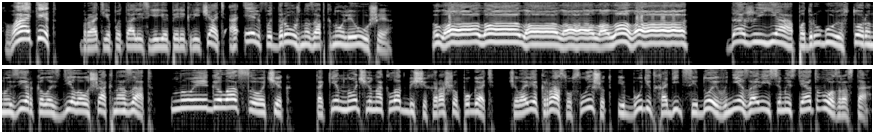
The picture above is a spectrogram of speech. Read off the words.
«Хватит!» Братья пытались ее перекричать, а эльфы дружно заткнули уши. «Ла-ла-ла-ла-ла-ла-ла!» Даже я по другую сторону зеркала сделал шаг назад. Ну и голосочек. Таким ночью на кладбище хорошо пугать. Человек раз услышит и будет ходить седой вне зависимости от возраста.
